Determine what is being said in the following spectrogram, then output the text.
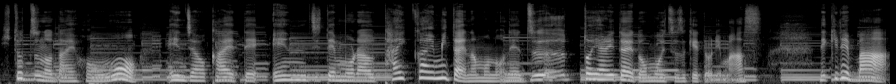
一つの台本を演者を変えて演じてもらう大会みたいなものをねずっとやりたいと思い続けております。できれば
